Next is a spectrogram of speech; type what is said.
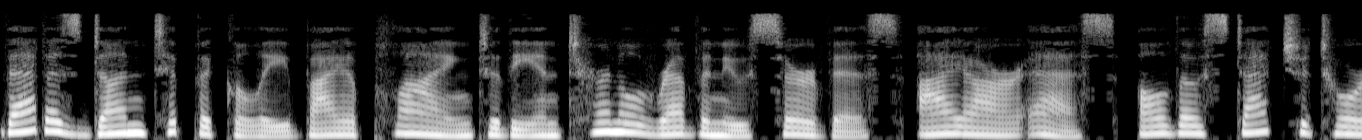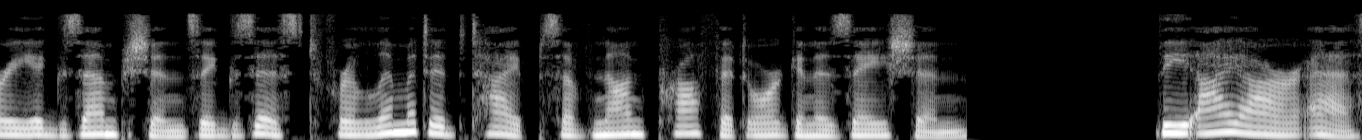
That is done typically by applying to the Internal Revenue Service (IRS), although statutory exemptions exist for limited types of nonprofit organization. The IRS,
